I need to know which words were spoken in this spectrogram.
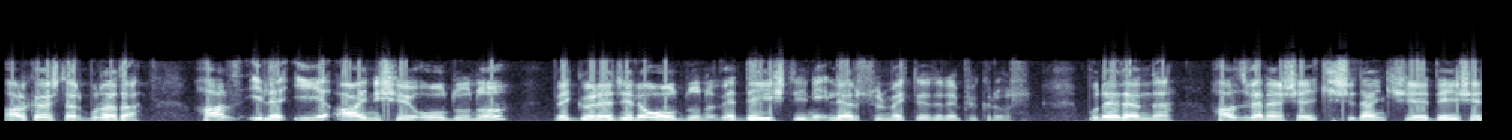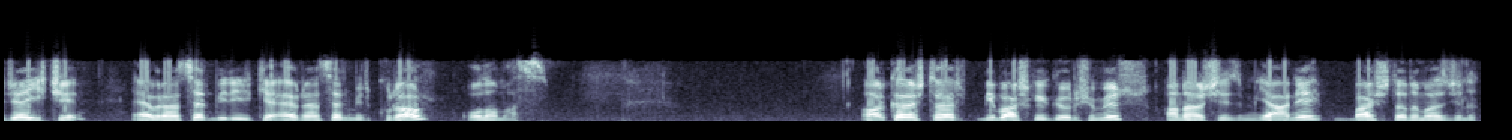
Arkadaşlar burada haz ile iyi aynı şey olduğunu ve göreceli olduğunu ve değiştiğini ileri sürmektedir Epikuros. Bu nedenle haz veren şey kişiden kişiye değişeceği için evrensel bir ilke, evrensel bir kural olamaz. Arkadaşlar bir başka görüşümüz anarşizm yani baş tanımazcılık.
